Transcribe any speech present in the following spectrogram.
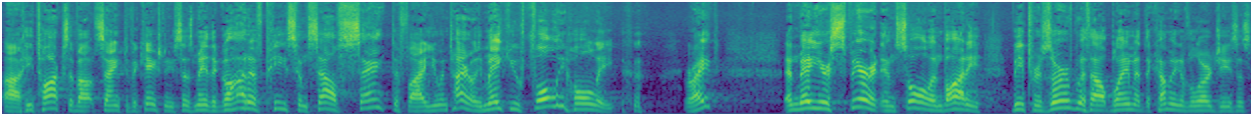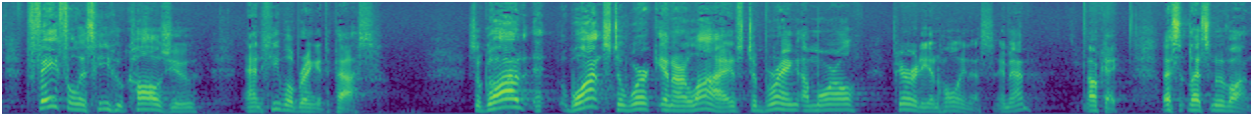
uh, he talks about sanctification. He says, May the God of peace Himself sanctify you entirely, make you fully holy, right? And may your spirit and soul and body be preserved without blame at the coming of the Lord Jesus. Faithful is He who calls you, and He will bring it to pass. So God wants to work in our lives to bring a moral purity and holiness. Amen? Okay, let's, let's move on.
